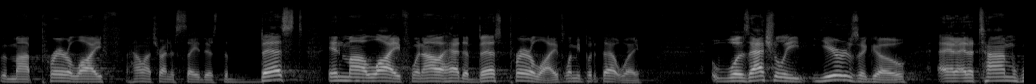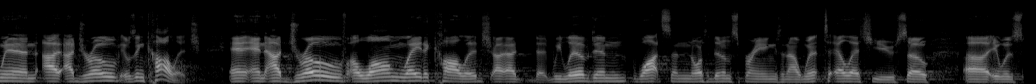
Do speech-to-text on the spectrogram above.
my prayer life. How am I trying to say this? The best in my life when I had the best prayer life. Let me put it that way. Was actually years ago at, at a time when I, I, drove. It was in college, and, and, I drove a long way to college. I, I, we lived in Watson, north of Denham Springs, and I went to LSU. So uh, it was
